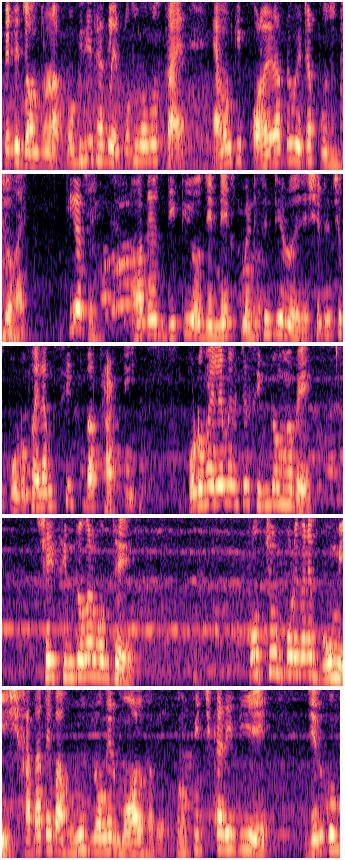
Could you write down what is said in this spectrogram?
পেটে যন্ত্রণা, প্রভৃতি থাকলে প্রথম অবস্থায় এমনকি কলেরাতেও এটা প্রযোজ্য হয়। ঠিক আছে? আমাদের দ্বিতীয় যে নেক্সট মেডিসিনটি রয়েছে, সেটি হচ্ছে পোডোফাইলাম সিক্স বা থার্টি পোডোফাইলামের যে সিমটম হবে, সেই সিমটমের মধ্যে প্রচুর পরিমাণে বমি, সাদাটে বা হলুদ রঙের মল হবে এবং পিচকারি দিয়ে যেরকম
